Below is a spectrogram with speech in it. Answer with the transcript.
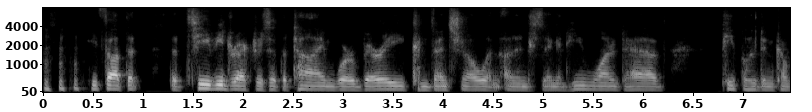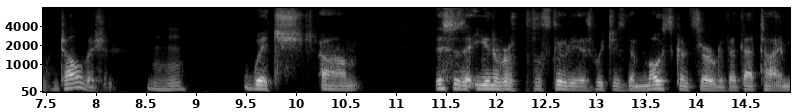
he thought that the TV directors at the time were very conventional and uninteresting, and he wanted to have people who didn't come from television. Mm-hmm. Which um, this is at Universal Studios, which is the most conservative at that time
